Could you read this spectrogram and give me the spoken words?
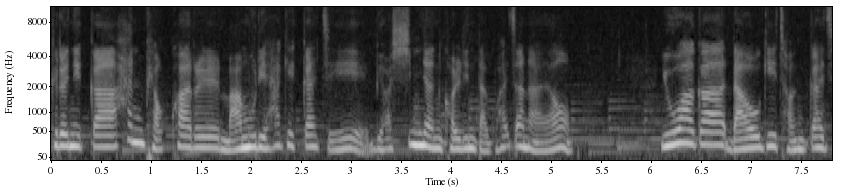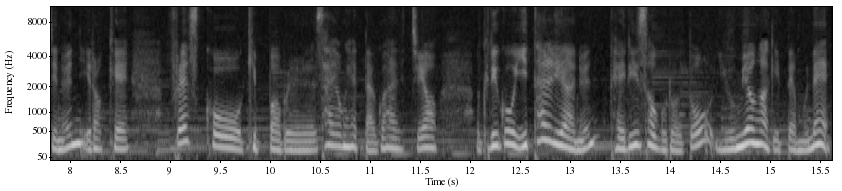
그러니까 한 벽화를 마무리하기까지 몇십 년 걸린다고 하잖아요. 유화가 나오기 전까지는 이렇게 프레스코 기법을 사용했다고 하죠. 그리고 이탈리아는 대리석으로도 유명하기 때문에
